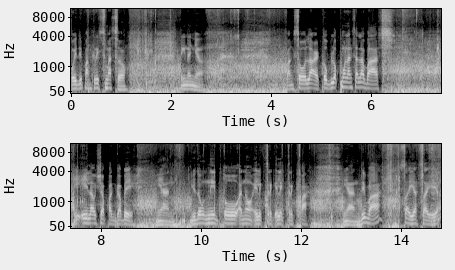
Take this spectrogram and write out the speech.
Pwede pang Christmas oh. Tingnan nyo. Pang solar. Tublok mo lang sa labas. Iilaw siya pag gabi. Yan. You don't need to ano electric electric pa. Yan di ba? Saya saya.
